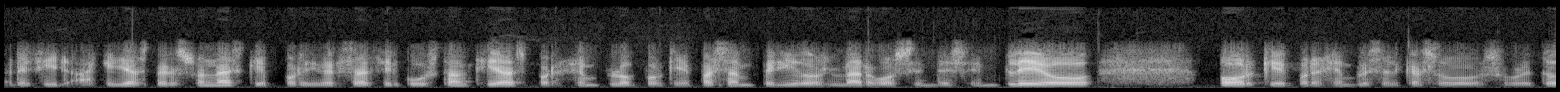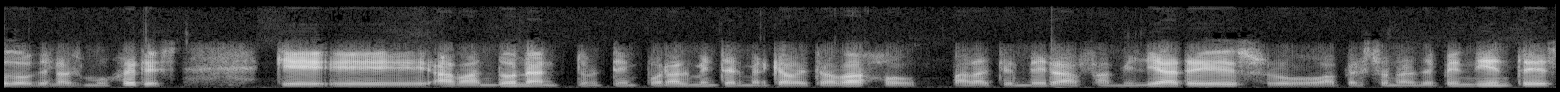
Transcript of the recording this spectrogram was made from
es decir, aquellas personas que por diversas circunstancias, por ejemplo, porque pasan periodos largos en desempleo, porque, por ejemplo, es el caso sobre todo de las mujeres que eh, abandonan temporalmente el mercado de trabajo para atender a familiares o a personas dependientes,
